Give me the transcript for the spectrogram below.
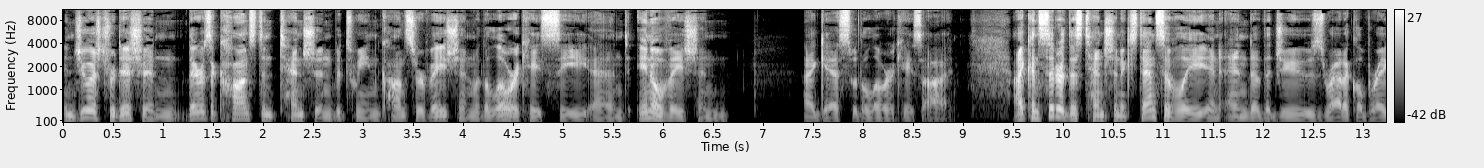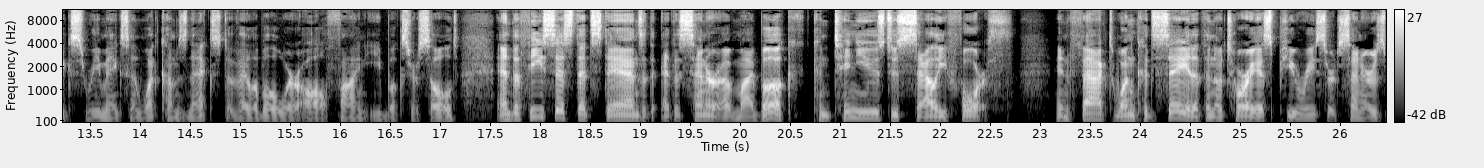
In Jewish tradition, there's a constant tension between conservation with a lowercase c and innovation, I guess, with a lowercase i. I considered this tension extensively in End of the Jews, Radical Breaks, Remakes, and What Comes Next, available where all fine ebooks are sold. And the thesis that stands at the center of my book continues to sally forth. In fact, one could say that the notorious Pew Research Center's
